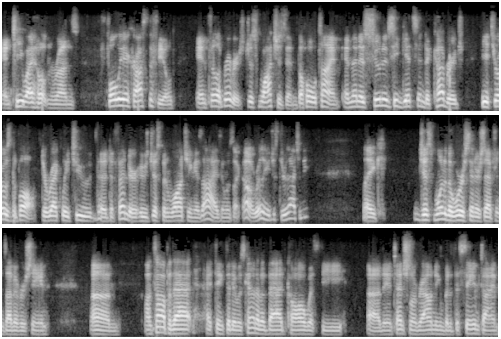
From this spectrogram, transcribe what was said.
And T.Y. Hilton runs fully across the field, and Philip Rivers just watches him the whole time. And then as soon as he gets into coverage, he throws the ball directly to the defender who's just been watching his eyes and was like, "Oh, really? He just threw that to me?" Like, just one of the worst interceptions I've ever seen. Um, on top of that, I think that it was kind of a bad call with the uh, the intentional grounding, but at the same time,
